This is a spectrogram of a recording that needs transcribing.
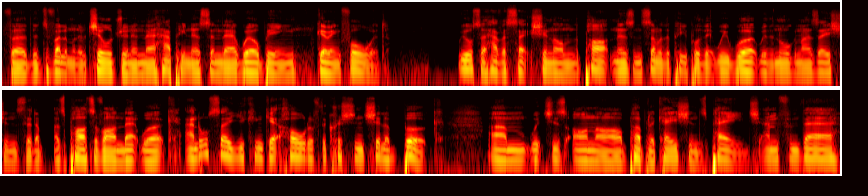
for the development of children and their happiness and their well being going forward. We also have a section on the partners and some of the people that we work with and organisations that are as part of our network. And also, you can get hold of the Christian Schiller book, um, which is on our publications page. And from there,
